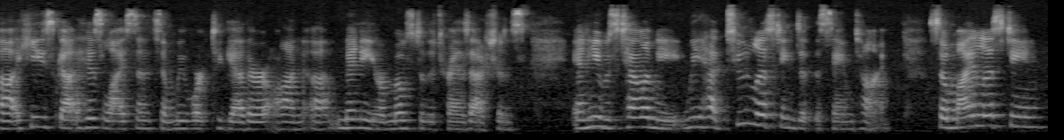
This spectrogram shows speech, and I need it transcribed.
uh, he's got his license and we work together on uh, many or most of the transactions. And he was telling me we had two listings at the same time. So my listing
